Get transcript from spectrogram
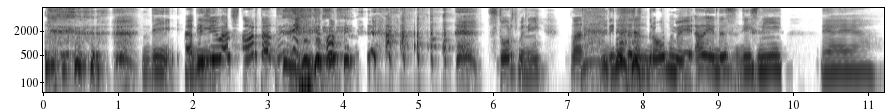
die, Dat is die- u wat stoort, dat stoort me niet. Maar die zit in een droomwereld. Allee, dus die is niet... Ja, ja.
